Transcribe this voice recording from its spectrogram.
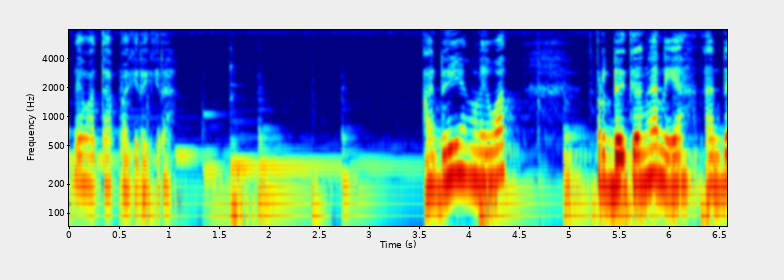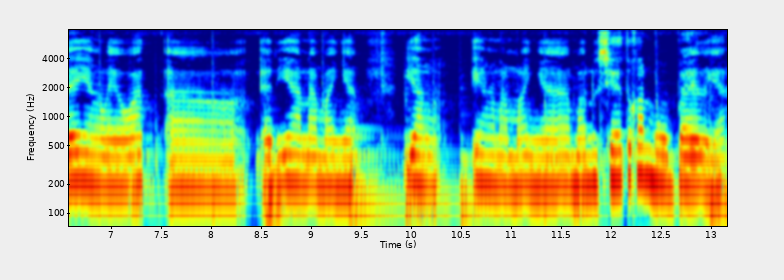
Lewat apa kira-kira? Ada yang lewat perdagangan ya. Ada yang lewat uh, yang namanya yang yang namanya manusia itu kan mobile ya.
